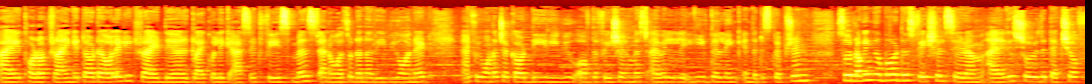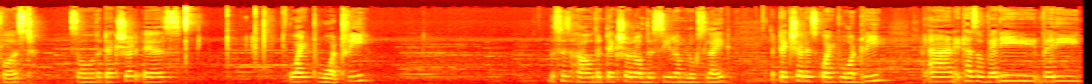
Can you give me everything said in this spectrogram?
i thought of trying it out. I already tried their glycolic acid face mist and also done a review on it. And if you want to check out the review of the facial mist i will leave the link in the description. So talking about this facial serum i'll just show you the texture first. So the texture is quite watery this is how the texture of the serum looks like. The texture is quite watery and it has a very very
